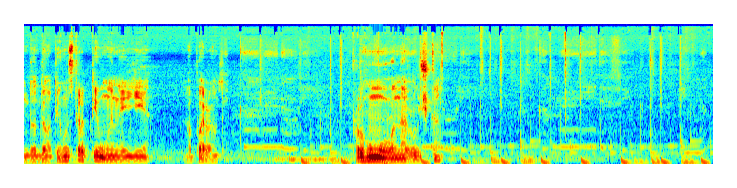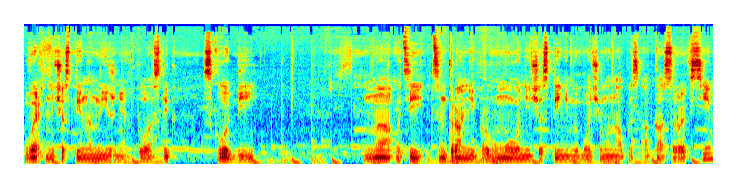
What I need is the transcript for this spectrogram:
додати гостроти. У мене є апарат. Прогумована ручка. Верхня частина нижня пластик, склобій. На оцій центральній прогумованій частині ми бачимо напис АК-47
